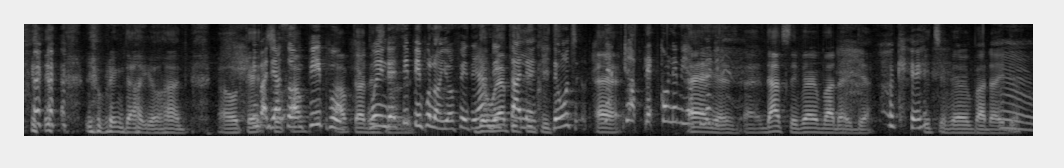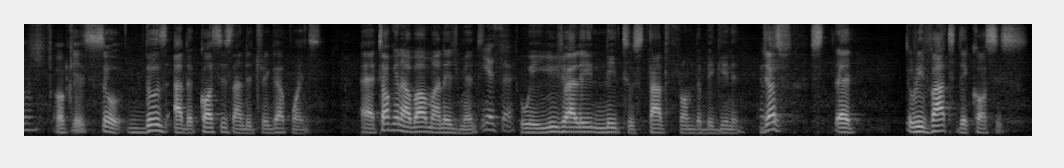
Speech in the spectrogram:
you bring down your hand. Okay. Fact, there are some people, when they see people on your face, they, They have this talent. it. They want to, Uh, you have, let, come, let me help Eh, you. Yes, uh, that's a very bad idea. Okay. It's a very bad idea. Hmm. Okay, so those are the causes and the trigger points. Uh, talking about management, Yes, sir. we usually need to start from the beginning. Just uh, revert the causes.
